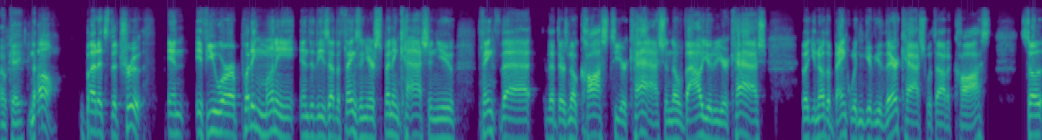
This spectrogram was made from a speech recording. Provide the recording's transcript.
Okay? No but it's the truth. And if you are putting money into these other things and you're spending cash and you think that that there's no cost to your cash and no value to your cash, but you know the bank wouldn't give you their cash without a cost. So,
